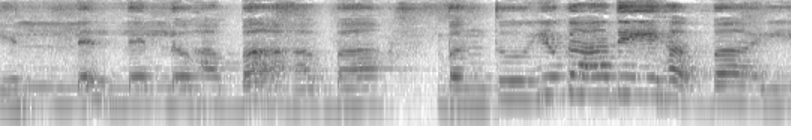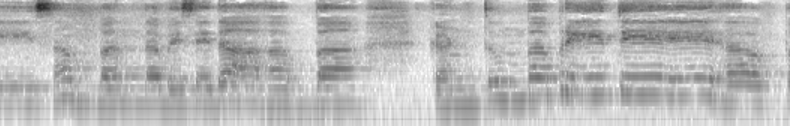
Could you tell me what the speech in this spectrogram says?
ಎಲ್ಲೆಲ್ಲೆಲ್ಲೋ ಹಬ್ಬ ಹಬ್ಬ ಬಂತು ಯುಗಾದಿ ಹಬ್ಬ. ಈ ಸಂಬಂಧ ಬೆಸೆದ ಹಬ್ಬ, ಕಣ್ತುಂಬ ಪ್ರೀತಿ ಹಬ್ಬ.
